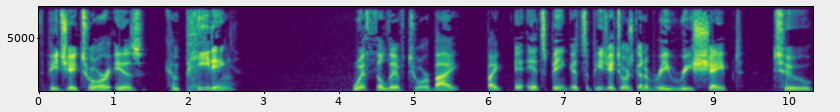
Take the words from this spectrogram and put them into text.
the PGA Tour is competing with the LIV Tour by by it's being it's the PGA Tour is going to be reshaped to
